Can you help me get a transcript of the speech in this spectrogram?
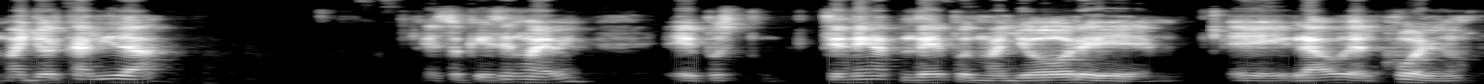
mayor calidad, esto que dice 9, pues tienden a tener pues, mayor grado de alcohol, ¿no?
